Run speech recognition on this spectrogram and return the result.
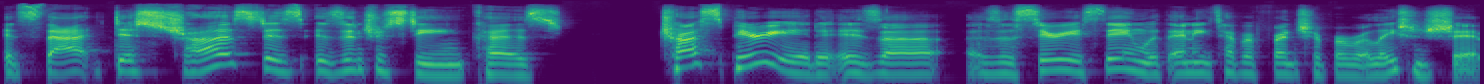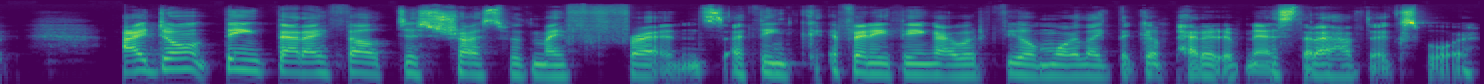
it's that distrust is is interesting because trust period is a is a serious thing with any type of friendship or relationship. I don't think that I felt distrust with my friends. I think if anything, I would feel more like the competitiveness that I have to explore.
